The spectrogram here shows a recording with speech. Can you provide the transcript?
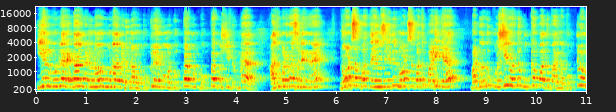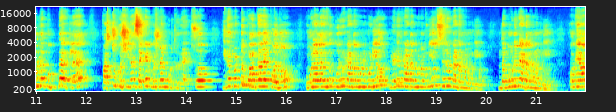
இயல் மூணுல ரெண்டாவது நடுவினாவும் மூணாவது நடுவினாவும் புக்கில் இருக்கும் book back book back question இருக்கும்ல அது மட்டும் தான் சொல்லியிருக்கிறேன். நோட்ஸை பார்த்து தயவு செய்து நோட்ஸை பார்த்து படிங்க. பட் வந்து கொஷின் வந்து புக்கை பார்த்து பாருங்க. புக்கில் உள்ள புக் பேக்கில் ஃபஸ்ட்டு கொஷினா செகண்ட் கொஸ்டின் கொடுத்துருக்கேன் ஸோ இதை மட்டும் பார்த்தாலே போதும். உங்களால் வந்து குருவு அட்டன் பண்ண முடியும் நெடுவு அட்டன் பண்ண முடியும் சிறுவு அட்டன் பண்ண முடியும். இந்த மூணுமே அட்டன் பண்ண முடியும். ஓகேவா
